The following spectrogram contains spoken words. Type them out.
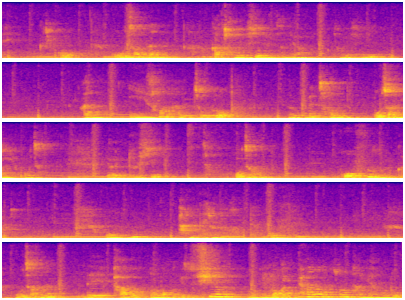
네, 그리고 오전은 아까 점심이었잖아요. 점심이 안, 이 손 안쪽으로 넣으면 전, 오전이에요. 오전. 12시 자, 오전. 오후는 뭘까요? 오후는 반대로 넘어갑니다. 오후. 오전은 내 바로 넘어가기 쉬운, 넘어가기 편한 손 방향으로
